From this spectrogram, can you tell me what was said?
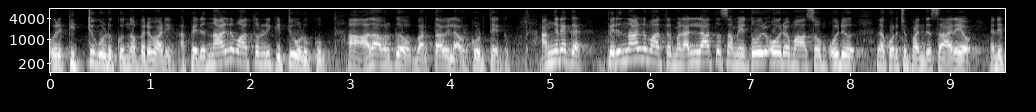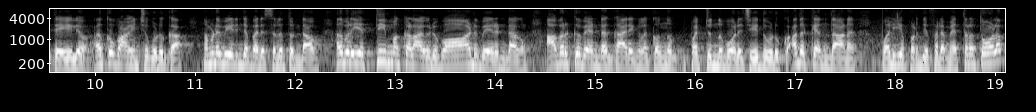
ഒരു കിറ്റ് കൊടുക്കുന്ന പരിപാടി. ആ പെരുന്നാളിന് മാത്രം ഒരു കിറ്റ് കൊടുക്കും. ആ അത് അവർക്ക് ഭർത്താവില്ല അവർക്ക് കൊടുത്തേക്കും. അങ്ങനെയൊക്കെ പെരുന്നാളിന് മാത്രമല്ല അല്ലാത്ത സമയത്ത് ഒരു ഓരോ മാസവും ഒരു കുറച്ച് പഞ്ചസാരയോ അല്ലെങ്കിൽ തേയിലയോ അതൊക്കെ വാങ്ങിച്ചു കൊടുക്കുക. നമ്മുടെ വീടിന്റെ പരിസരത്തുണ്ടാവും. അതുപോലെ എത്തി മക്കളായ ഒരുപാട് പേരുണ്ടാകും. അവർക്ക് വേണ്ട കാര്യങ്ങളൊക്കെ ഒന്നും പറ്റുന്ന പോലെ ചെയ്തു കൊടുക്കും. അതൊക്കെ എന്താണ്? വലിയ പ്രതിഫലം. എത്രത്തോളം?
